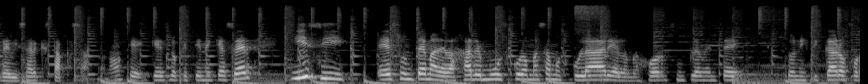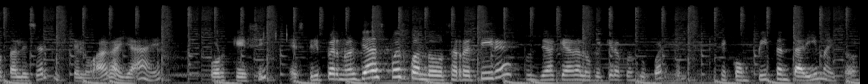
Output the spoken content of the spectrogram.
revisar qué está pasando, ¿no? ¿Qué, qué es lo que tiene que hacer? Y si es un tema de bajar el músculo, masa muscular y a lo mejor simplemente tonificar o fortalecer, pues que lo haga ya, ¿eh? Porque sí, stripper no es. Ya después, cuando se retire, pues ya que haga lo que quiera con su cuerpo, que compita en tarima y todo.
